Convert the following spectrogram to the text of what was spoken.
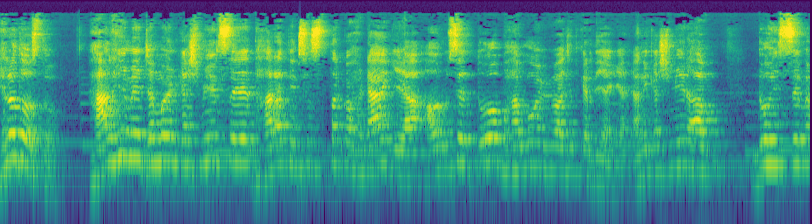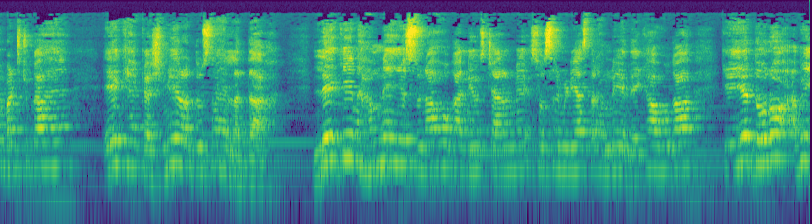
हेलो दोस्तों। हाल ही में जम्मू एंड कश्मीर से धारा 370 को हटाया गया और उसे दो भागों में विभाजित कर दिया गया। यानी कश्मीर अब दो हिस्से में बंट चुका है। एक है कश्मीर और दूसरा है लद्दाख। लेकिन हमने ये सुना होगा न्यूज़ चैनल में, सोशल मीडिया पर हमने ये देखा होगा कि ये दोनों अभी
